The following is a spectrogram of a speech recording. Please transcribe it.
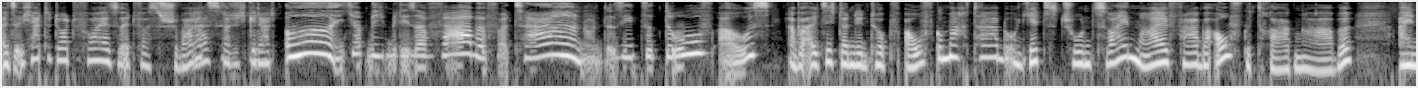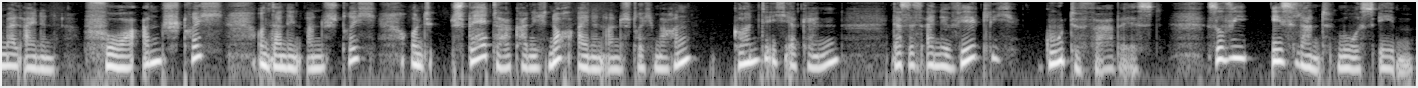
Also ich hatte dort vorher so etwas schwarz, da habe ich gedacht, oh, ich habe mich mit dieser Farbe vertan und das sieht so doof aus. Aber als ich dann den Topf aufgemacht habe und jetzt schon zweimal Farbe aufgetragen habe, einmal einen Voranstrich und dann den Anstrich und später kann ich noch einen Anstrich machen, konnte ich erkennen, dass es eine wirklich gute Farbe ist. So wie Islandmoos eben.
